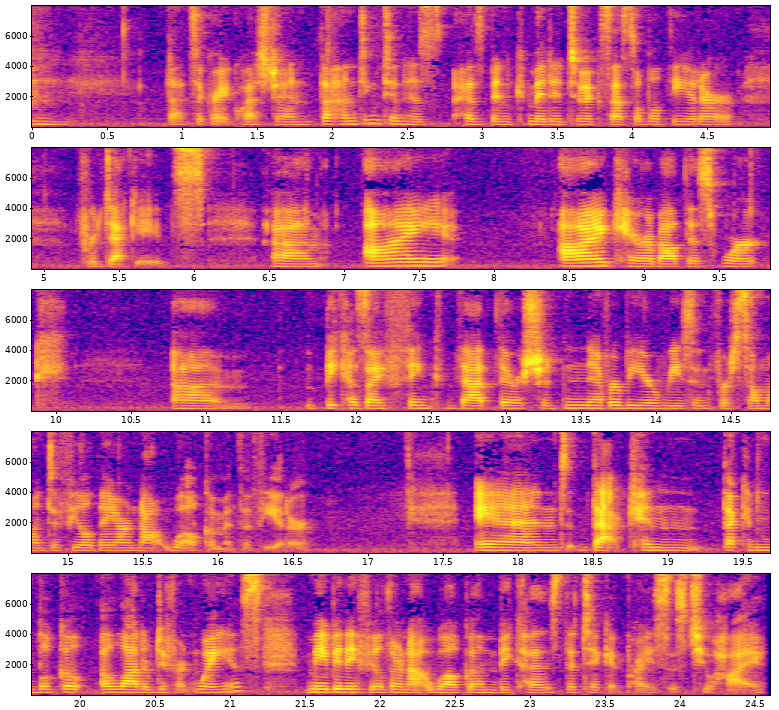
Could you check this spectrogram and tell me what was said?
that's a great question. The Huntington has has been committed to accessible theater for decades. Um, I I care about this work um, because I think that there should never be a reason for someone to feel they are not welcome at the theater. And that can that can look a, a lot of different ways. Maybe they feel they're not welcome because the ticket price is too high,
